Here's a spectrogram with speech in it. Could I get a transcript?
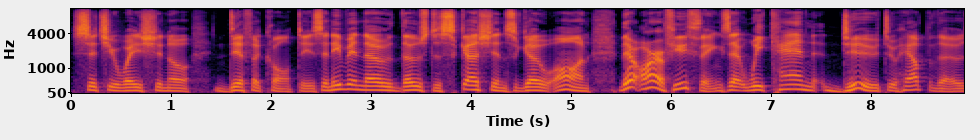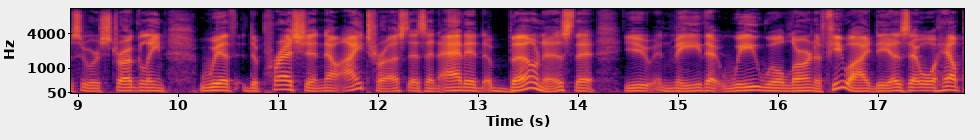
situational difficulties. And even though those those discussions go on, there are a few things that we can do to help those who are struggling with depression. Now, I trust as an added bonus that you and me that we will learn a few ideas that will help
